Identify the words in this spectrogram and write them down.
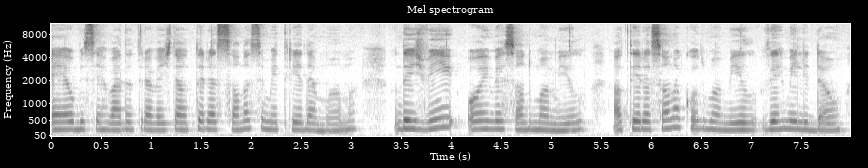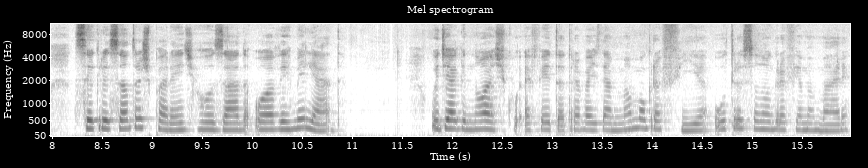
é observada através da alteração da simetria da mama, o desvio ou inversão do mamilo, alteração na cor do mamilo, vermelhidão, secreção transparente, rosada ou avermelhada. O diagnóstico é feito através da mamografia, ultrassonografia mamária,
